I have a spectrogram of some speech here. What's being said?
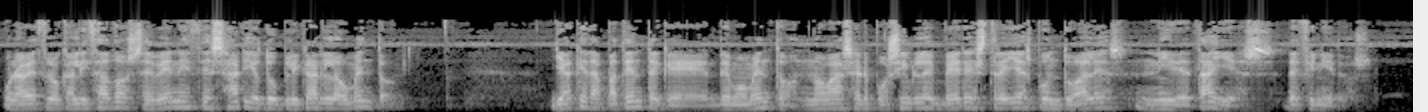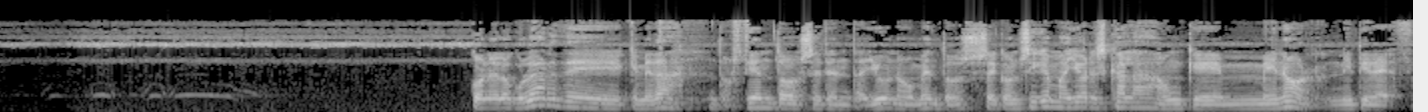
Una vez localizado se ve necesario duplicar el aumento. Ya queda patente que, de momento, no va a ser posible ver estrellas puntuales ni detalles definidos. Con el ocular de que me da 271 aumentos se consigue mayor escala aunque menor nitidez.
